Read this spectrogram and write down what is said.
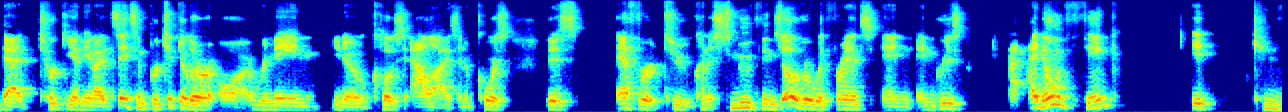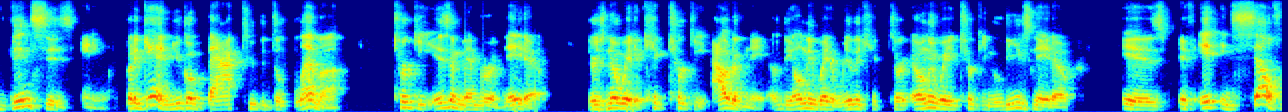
that Turkey and the United States, in particular, are, remain you know close allies. And of course, this effort to kind of smooth things over with France and, and Greece, I, I don't think it convinces anyone. But again, you go back to the dilemma Turkey is a member of NATO. There's no way to kick Turkey out of NATO. The only way to really kick Turkey, only way Turkey leaves NATO is if it itself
